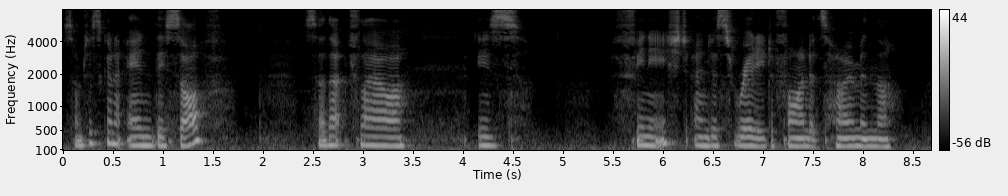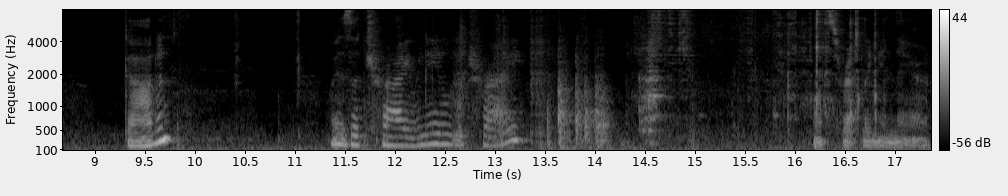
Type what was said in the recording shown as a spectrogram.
So I'm just going to end this off so that flower is finished and just ready to find its home in the garden. Where's a tray? We need a little tray. What's rattling in there?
